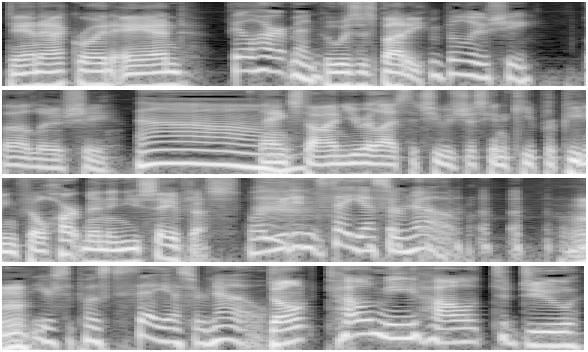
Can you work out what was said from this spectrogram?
Dan Aykroyd and Phil Hartman. who was his buddy? Belushi. Belushi. Oh. Thanks, Don. You realized that she was just going to keep repeating Phil Hartman, and you saved us. Well, you didn't say yes or no. You're supposed to say yes or no. Don't tell me how to do this.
